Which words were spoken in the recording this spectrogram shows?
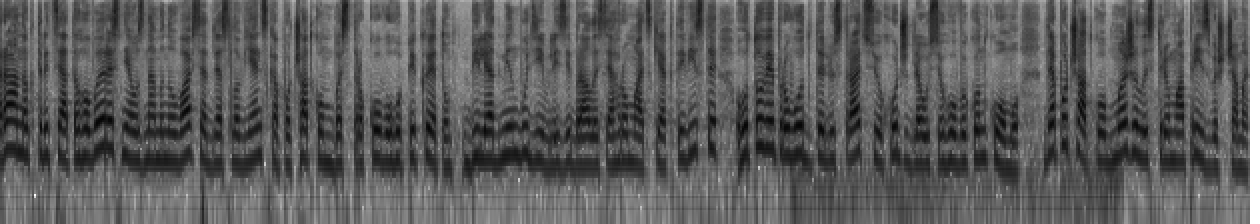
Ранок 30 вересня ознаменувався для Слов'янська початком безстрокового пікету. Біля адмінбудівлі зібралися громадські активісти, готові проводити люстрацію хоч для усього виконкому. Для початку обмежились трьома прізвищами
